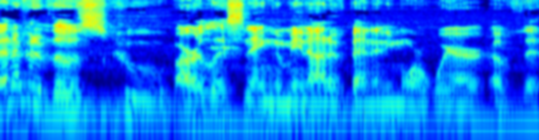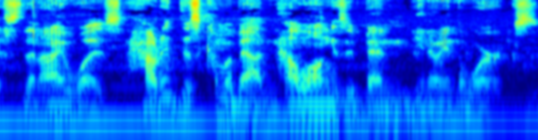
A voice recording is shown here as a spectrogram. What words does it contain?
benefit of those who are listening who may not have been any more aware of this than I was, how did this come about and how long has it been, you know, in the works?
